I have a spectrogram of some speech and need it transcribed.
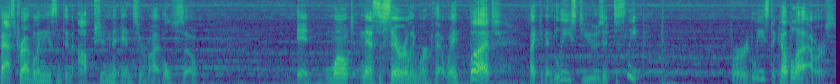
fast traveling isn't an option in survival, so it won't necessarily work that way, but I can at least use it to sleep for at least a couple of hours.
